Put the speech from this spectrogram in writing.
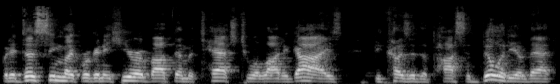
but it does seem like we're going to hear about them attached to a lot of guys because of the possibility of that.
